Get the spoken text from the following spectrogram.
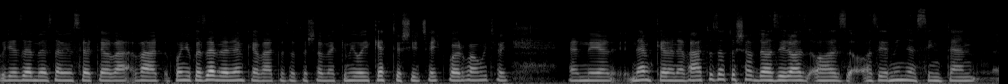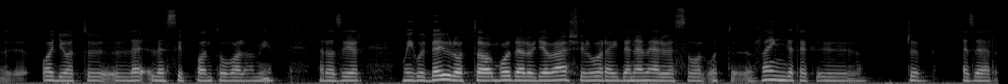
ugye az ember nagyon szereti a vált, mondjuk az ember nem kell változatosan meg, mi, hogy kettő sincs egyforma, úgyhogy ennél nem kellene változatosabb, de azért, az, az, azért minden szinten agyat le, leszippantó valami. Mert azért, még hogy beül ott a modell ugye másfél óráig, de nem erről szól, ott rengeteg több ezer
